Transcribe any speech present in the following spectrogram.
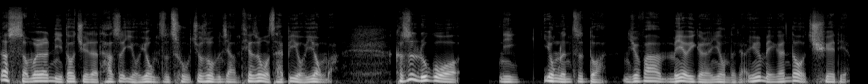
那什么人你都觉得他是有用之处，就是我们讲天生我材必有用嘛。可是如果你用人之短，你就发现没有一个人用得了，因为每个人都有缺点。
